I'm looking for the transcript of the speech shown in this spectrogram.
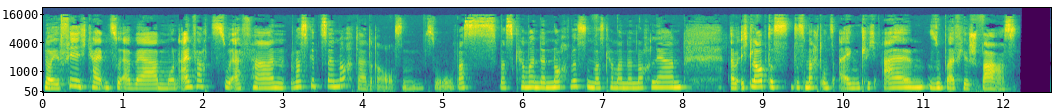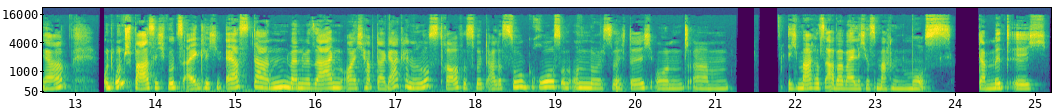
neue Fähigkeiten zu erwerben und einfach zu erfahren, was gibt's denn noch da draußen? So, was, was kann man denn noch wissen? Was kann man denn noch lernen? Aber ich glaube, das, das macht uns eigentlich allen super viel Spaß. Ja, und unspaßig wird's eigentlich erst dann, wenn wir sagen, oh, ich habe da gar keine Lust drauf, es wirkt alles so groß und undurchsichtig und ähm, ich mache es aber, weil ich es machen muss, damit ich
